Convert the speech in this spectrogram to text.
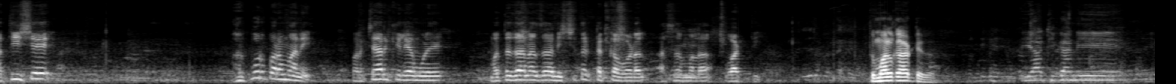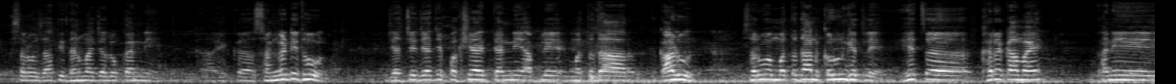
अतिशय भरपूर प्रमाणे प्रचार केल्यामुळे मतदानाचा निश्चितच टक्का वाढेल असं मला वाटते. तुम्हाला काय वाटतं का या ठिकाणी सर्व जाती धर्माच्या लोकांनी एक संघटित होऊन ज्याचे ज्याचे पक्ष आहेत त्यांनी आपले मतदार काढून सर्व मतदान करून घेतले. हेच खरं काम आहे. आणि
